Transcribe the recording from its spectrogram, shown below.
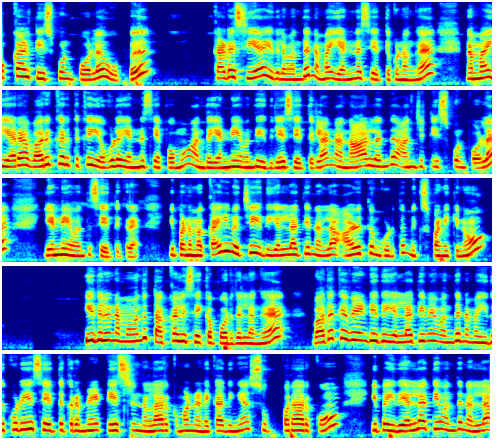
முக்கால் டீஸ்பூன் போல உப்பு. கடைசியாக இதில் வந்து நம்ம எண்ணெய் சேர்த்துக்கணுங்க. நம்ம இறா வறுக்கிறதுக்கு எவ்வளோ எண்ணெய் சேர்ப்போமோ அந்த எண்ணெயை வந்து இதிலே சேர்த்துக்கலாம். நான் நாலுலேருந்து அஞ்சு டீஸ்பூன் போல் எண்ணெயை வந்து சேர்த்துக்கிறேன். இப்போ நம்ம கை வச்சு இது எல்லாத்தையும் நல்லா அழுத்தம் கொடுத்து மிக்ஸ் பண்ணிக்கணும். இதில் நம்ம வந்து தக்காளி சேர்க்க போகிறது இல்லைங்க. வதக்க வேண்டியது எல்லாத்தையுமே வந்து நம்ம இது கூடயே சேர்த்துக்கிறோமே டேஸ்ட் நல்லா இருக்குமான்னு நினைக்காதீங்க. சூப்பராக இருக்கும். இப்போ இது எல்லாத்தையும் வந்து நல்லா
